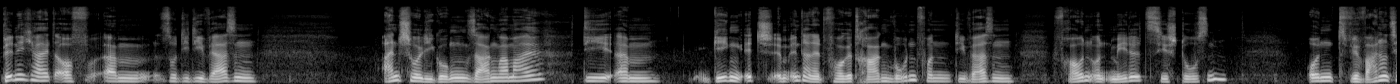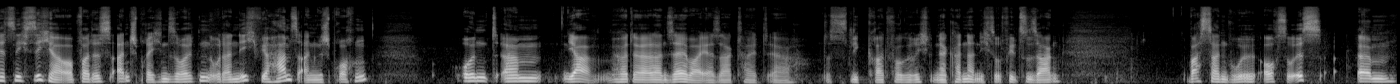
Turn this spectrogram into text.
bin ich halt auf ähm, so die diversen Anschuldigungen, sagen wir mal, die ähm, gegen Itch im Internet vorgetragen wurden von diversen Frauen und Mädels gestoßen. Und wir waren uns jetzt nicht sicher, ob wir das ansprechen sollten oder nicht. Wir haben es angesprochen. Und ähm, ja, hört er dann selber. Er sagt halt, er, das liegt gerade vor Gericht und er kann da nicht so viel zu sagen. Was dann wohl auch so ist. Ähm,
